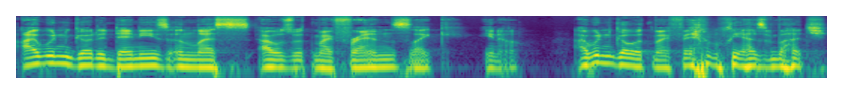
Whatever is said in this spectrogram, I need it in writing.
I wouldn't go to Denny's unless I was with my friends. Like you know, I wouldn't go with my family as much.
